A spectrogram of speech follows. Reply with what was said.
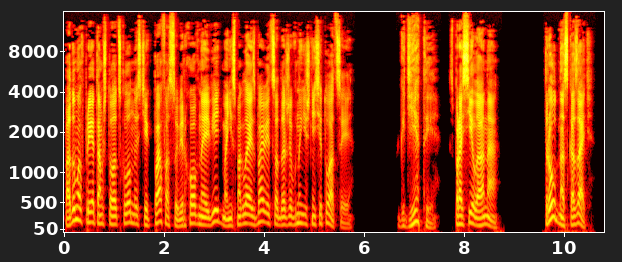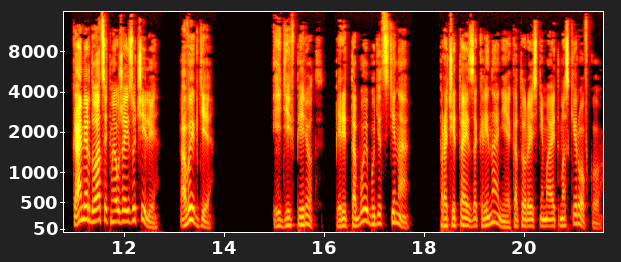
подумав при этом, что от склонности к пафосу верховная ведьма не смогла избавиться даже в нынешней ситуации. «Где ты?» — спросила она. «Трудно сказать. Камер 20 мы уже изучили. А вы где?» «Иди вперед. Перед тобой будет стена. Прочитай заклинание, которое снимает маскировку.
